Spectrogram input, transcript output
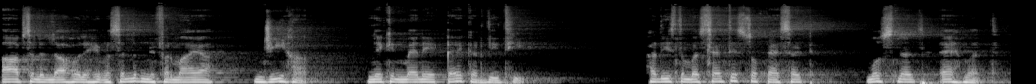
آپ صلی اللہ علیہ وسلم نے فرمایا جی ہاں لیکن میں نے قے کر دی تھی۔ حدیث نمبر سینتیس سو پینسٹھ مسند احمد۔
